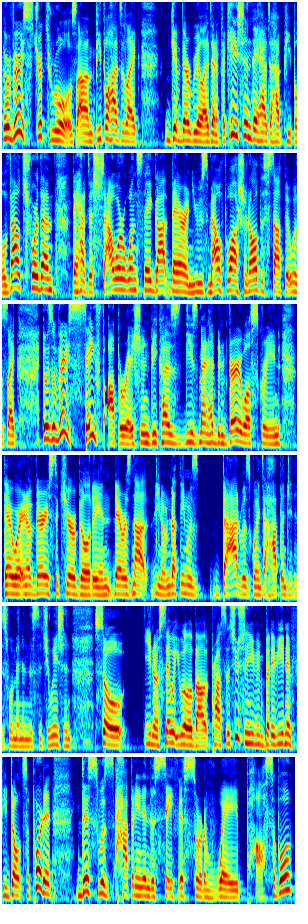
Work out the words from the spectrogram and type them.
There were very strict rules. Um, people had to like give their real identification. They had to have people vouch for them. They had to shower once they got there and use mouthwash and all this stuff. It was like it was a very safe operation because these men had been very well screened. They were in a very secure building. There was not, you know, nothing was bad was going to happen to these women in this situation. So you know, say what you will about prostitution, even but even if you don't support it, this was happening in the safest sort of way possible.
